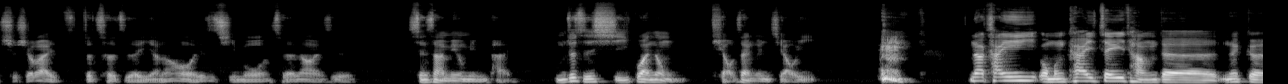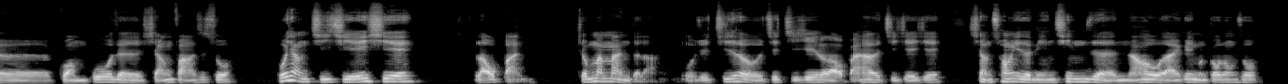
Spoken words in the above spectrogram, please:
小小爱的车子而已啊。然后也是骑摩托车，然后也是身上也没有名牌。我们就只是习惯那种挑战跟交易。那开我们开这一堂的那个广播的想法是说，我想集结一些老板，就慢慢的啦。我觉得之后有一些集结的老板，还有集结一些想创业的年轻人，然后来跟你们沟通说，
